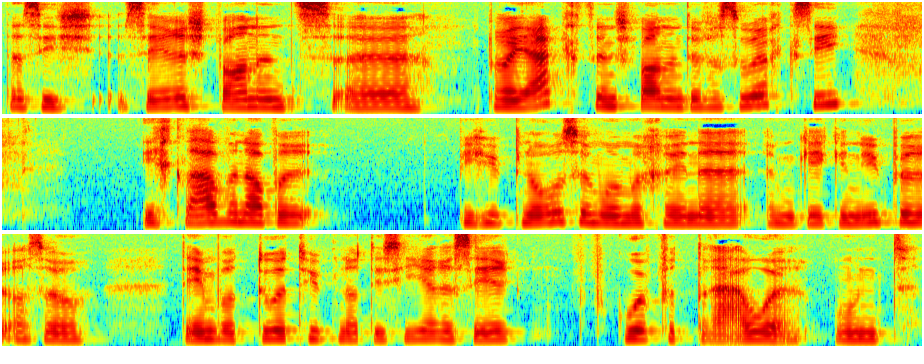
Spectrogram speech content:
Das ist ein sehr spannendes äh, Projekt, ein spannender Versuch. Ich glaube aber, bei Hypnose muss man können, dem Gegenüber, also dem, was tut, hypnotisieren, sehr gut vertrauen. Und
